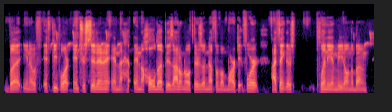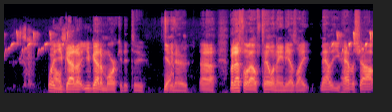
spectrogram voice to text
but you know, if, if people are interested in it and the, and the holdup is, I don't know if there's enough of a market for it. I think there's plenty of meat on the bone. Well, you've got to you've got to market it too. Yeah. You know, uh, but that's what I was telling Andy. I was like, now that you have a shop,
